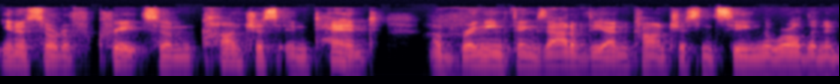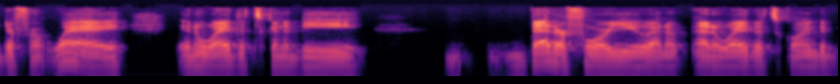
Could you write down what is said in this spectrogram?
you know, sort of create some conscious intent of bringing things out of the unconscious and seeing the world in a different way, in a way that's going to be better for you and a, and a way that's going to,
